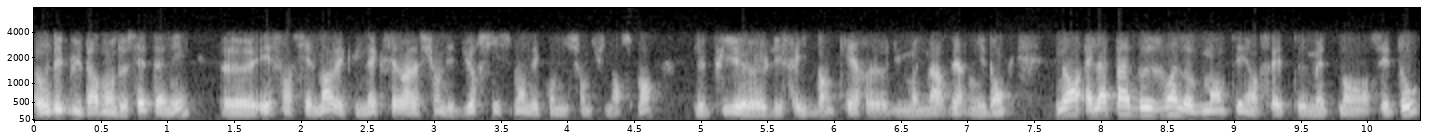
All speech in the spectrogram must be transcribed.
euh, au début de cette année, essentiellement avec une accélération des durcissements des conditions de financement depuis les faillites bancaires du mois de mars dernier. Donc non, elle n'a pas besoin d'augmenter en fait maintenant ses taux.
